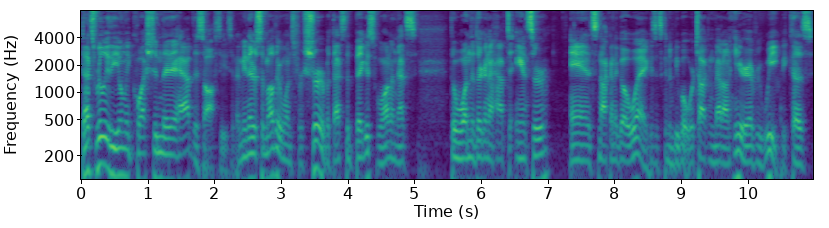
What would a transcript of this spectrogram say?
That's really the only question that they have this offseason. I mean, there's some other ones for sure, but that's the biggest one, and that's the one that they're going to have to answer. And it's not going to go away because it's going to be what we're talking about on here every week because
